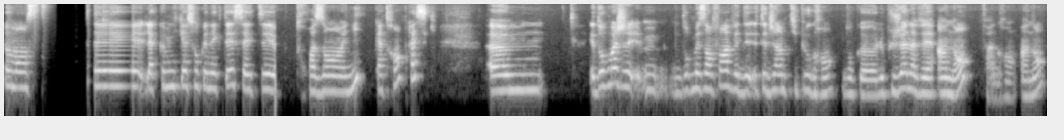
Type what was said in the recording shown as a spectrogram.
commencé la communication connectée, ça a été trois ans et demi, quatre ans presque. Euh, et donc, moi, donc mes enfants avaient étaient déjà un petit peu grands. Donc, euh, le plus jeune avait un an, enfin grand, un an.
